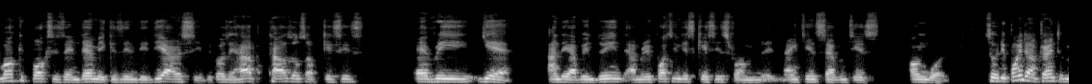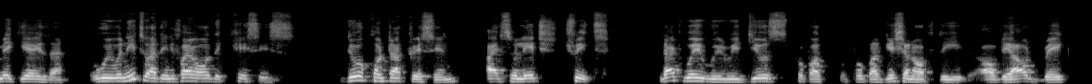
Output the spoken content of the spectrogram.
monkeypox is endemic is in the DRC because they have thousands of cases every year, and they have been doing. I'm reporting these cases from the 1970s onward. So the point I'm trying to make here is that we will need to identify all the cases, do a contact tracing, isolate, treat. That way, we reduce prop- propagation of the of the outbreak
